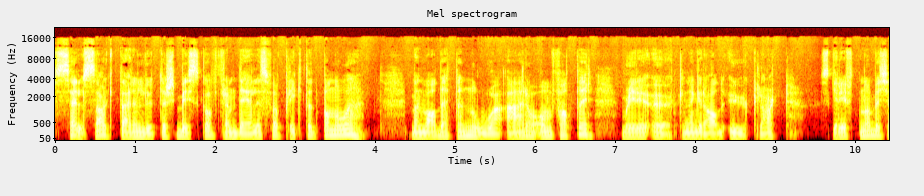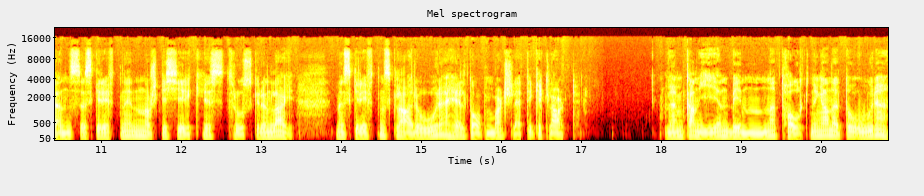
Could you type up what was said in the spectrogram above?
Selvsagt er en luthersk biskop fremdeles forpliktet på noe, men hva dette noe er og omfatter, blir i økende grad uklart. Skriften og bekjennelsesskriften i Den norske kirkes trosgrunnlag, men Skriftens klare ord er helt åpenbart slett ikke klart. Hvem kan gi en bindende tolkning av dette ordet,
